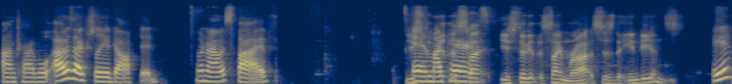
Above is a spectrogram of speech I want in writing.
I'm tribal. I was actually adopted when I was 5. you and my the same- parents- you still get the same rights as the Indians. Yeah.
